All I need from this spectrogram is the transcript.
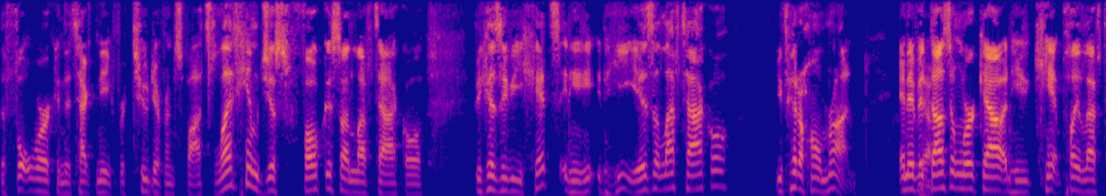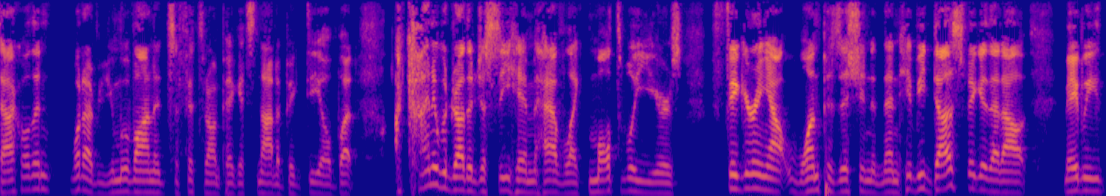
the footwork and the technique for two different spots. Let him just focus on left tackle, because if he hits and he and he is a left tackle you've hit a home run. And if it yeah. doesn't work out and he can't play left tackle, then whatever, you move on. It's a fifth round pick. It's not a big deal. But I kind of would rather just see him have like multiple years figuring out one position. And then if he does figure that out, maybe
